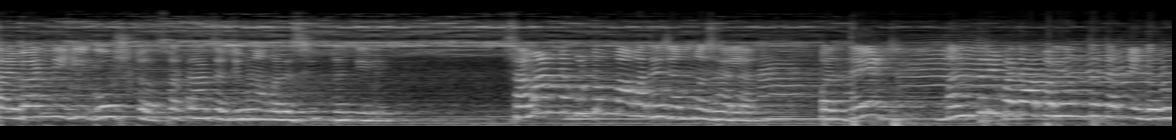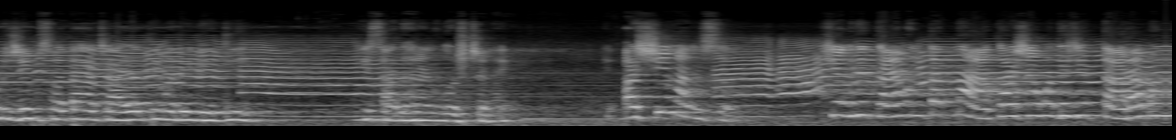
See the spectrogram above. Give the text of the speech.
साहेबांनी ही गोष्ट स्वतःच्या जीवनामध्ये सिद्ध केली. सामान्य कुटुंबामध्ये जन्म झाला पण थेट मंत्रीपदापर्यंत त्यांनी गरुड झेप स्वतःच्या आयातीमध्ये घेतली. ही साधारण गोष्ट नाही. अशी माणसं की अगदी काय म्हणतात ना आकाशामध्ये जे तारामंडल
